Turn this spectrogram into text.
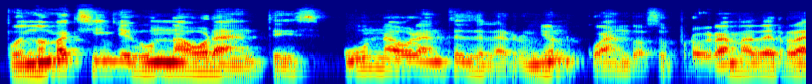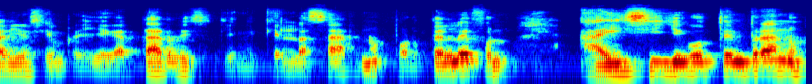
Pues no, Maxine llegó una hora antes, una hora antes de la reunión, cuando a su programa de radio siempre llega tarde y se tiene que enlazar, ¿no? Por teléfono. Ahí sí llegó temprano.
